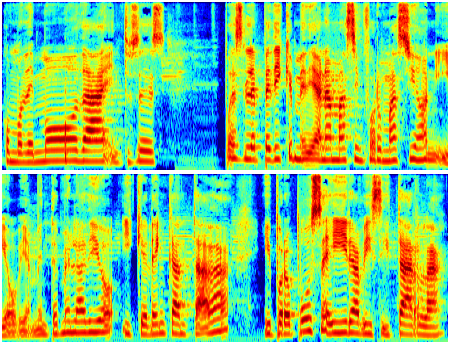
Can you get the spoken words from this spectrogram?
como de moda, entonces pues le pedí que me diera más información y obviamente me la dio y quedé encantada y propuse ir a visitarla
